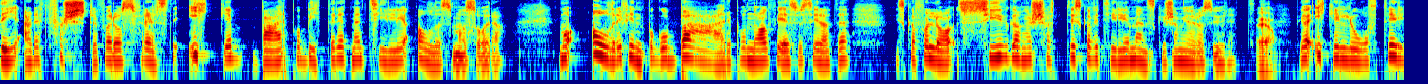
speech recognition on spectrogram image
Det er det første for oss frelste. Ikke bær på bitterhet, men tilgi alle som har såra. Må aldri finne på å gå og bære på nag, for Jesus sier at det, vi skal forla syv ganger 70 skal vi tilgi mennesker som gjør oss urett. ja. Vi har ikke lov til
